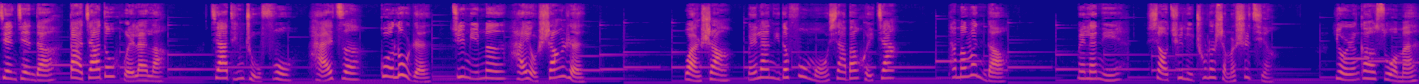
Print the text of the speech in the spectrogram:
渐渐的，大家都回来了，家庭主妇、孩子、过路人、居民们，还有商人。晚上，梅兰妮的父母下班回家，他们问道：“梅兰妮。”小区里出了什么事情？有人告诉我们，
